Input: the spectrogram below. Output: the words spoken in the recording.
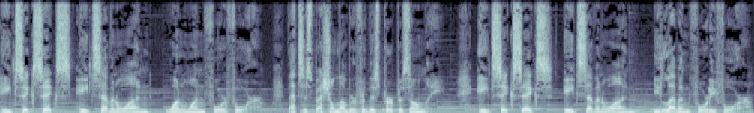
866 871 1144. That's a special number for this purpose only. 866 871 1144.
